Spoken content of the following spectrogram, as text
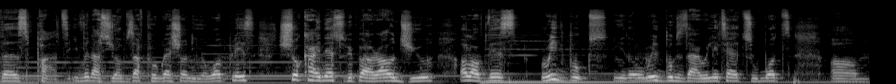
this part. Even as you observe progression in your workplace, show kindness to people around you. All of this, read books. You know, read books that are related to what um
